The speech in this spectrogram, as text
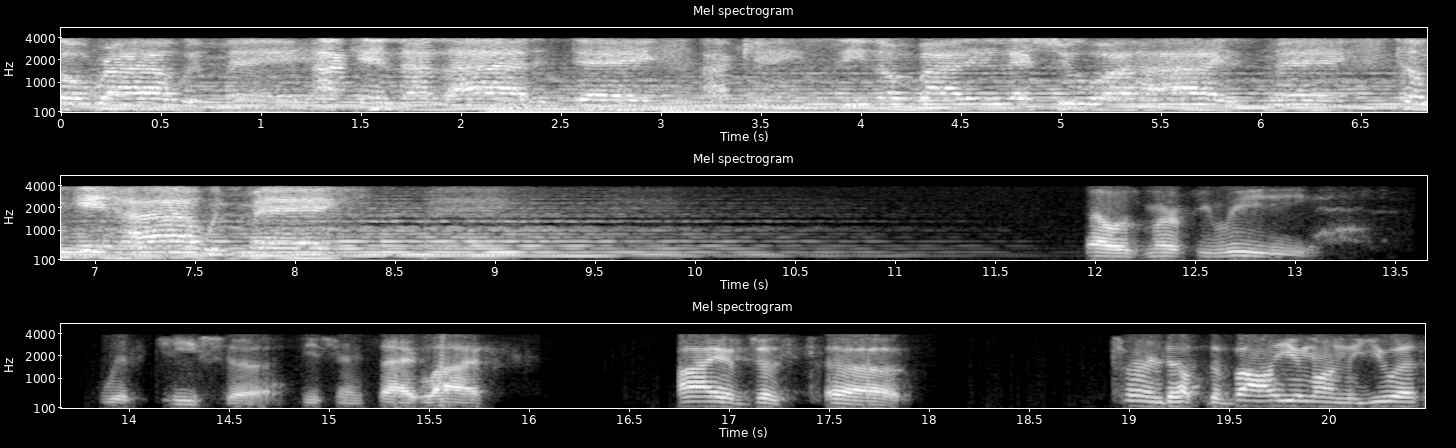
go ride with me. I cannot lie today. I can't see nobody unless you are high as me. Come get high with me. That was Murphy Lee with Keisha featuring Sag Live. I have just uh, turned up the volume on the U.S.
